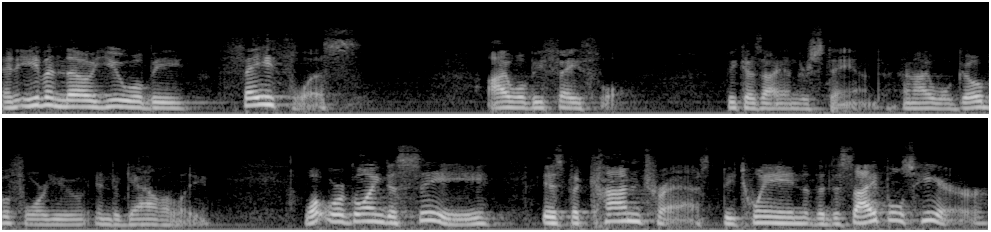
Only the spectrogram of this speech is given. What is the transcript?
and even though you will be faithless I will be faithful because I understand, and I will go before you into Galilee. What we're going to see is the contrast between the disciples here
